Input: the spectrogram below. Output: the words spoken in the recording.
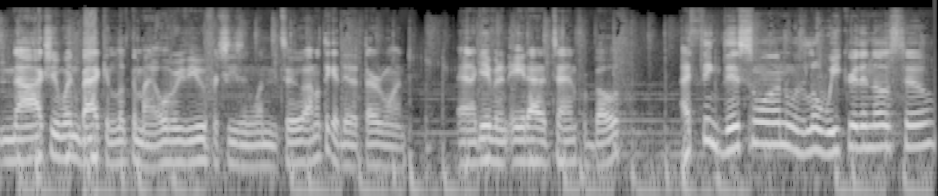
Now, I actually went back and looked at my overview for season one and two. I don't think I did a third one, and I gave it an eight out of ten for both. I think this one was a little weaker than those two,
